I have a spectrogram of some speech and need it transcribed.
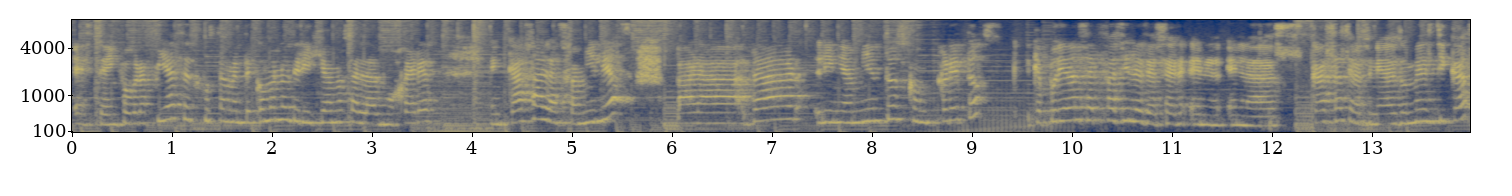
este, infografías es justamente cómo nos dirigimos a las mujeres en casa, a las familias, para dar lineamientos concretos que pudieran ser fáciles de hacer en, en, las casas, en las unidades domésticas,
